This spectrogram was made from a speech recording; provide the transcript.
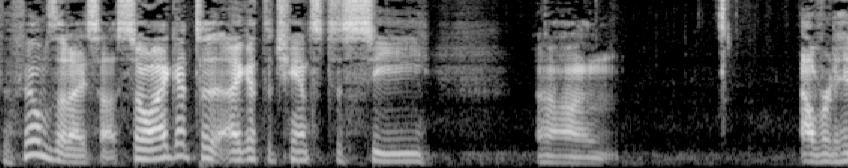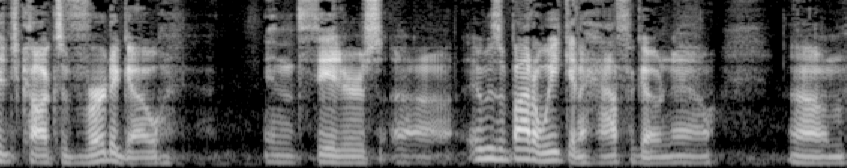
the films that I saw. So I got to I got the chance to see um, Alfred Hitchcock's Vertigo in theaters. Uh, it was about a week and a half ago now, um,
